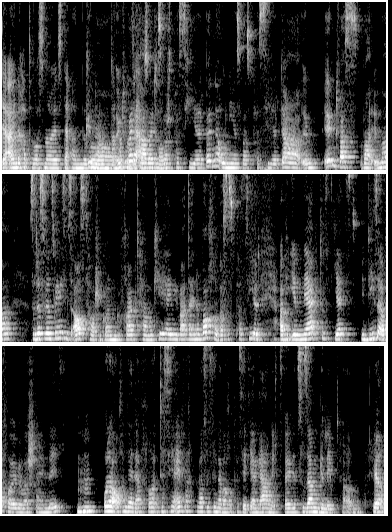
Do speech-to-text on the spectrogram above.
Der eine hatte was Neues, der andere. genau, und dann hat irgendwie bei der Arbeit ist was passiert, bei der Uni ist was passiert, da irgend, irgendwas war immer, sodass wir uns wenigstens austauschen konnten und gefragt haben, okay, hey, wie war deine Woche, was ist passiert? Aber ihr merkt es jetzt in dieser Folge wahrscheinlich, Mhm. Oder auch in der davor, dass hier einfach, was ist in der Woche passiert? Ja, gar nichts, weil wir zusammengelebt haben. Ja.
